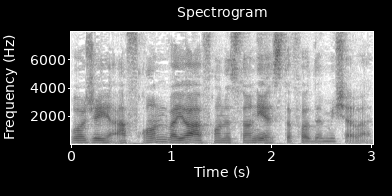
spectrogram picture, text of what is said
واژه افغان و یا افغانستانی استفاده می شود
